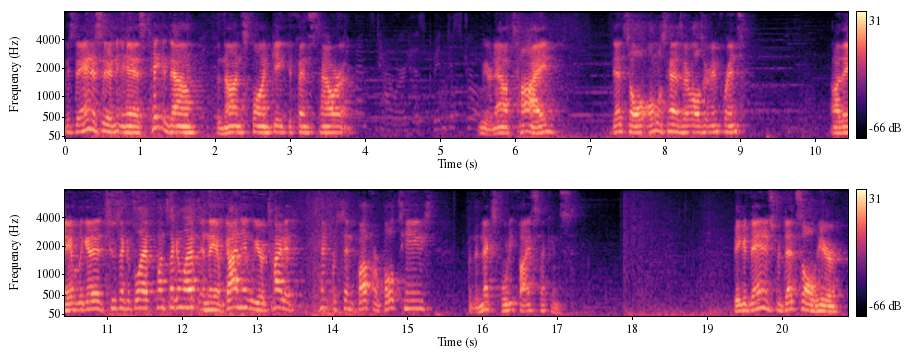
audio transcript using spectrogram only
Mr. Anderson has taken down the non-spawn gate defense tower. We are now tied. Dead Soul almost has their altar imprint. Are they able to get it? Two seconds left, one second left, and they have gotten it. We are tied at 10% buff for both teams for the next 45 seconds. Big advantage for Dead Soul here.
